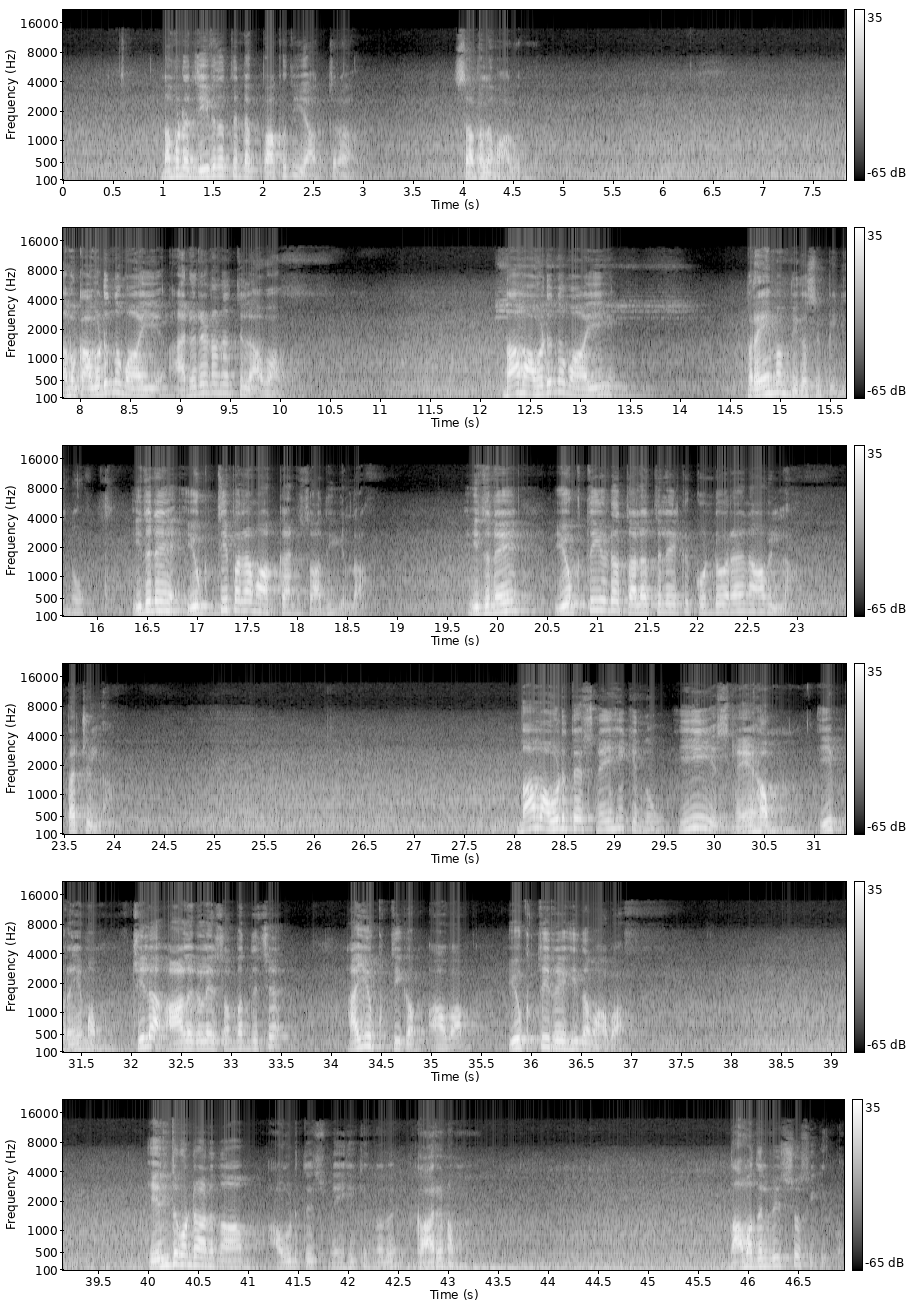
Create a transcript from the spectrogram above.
നമ്മുടെ ജീവിതത്തിന്റെ പകുതി യാത്ര സഫലമാകുന്നു. നമുക്ക് അവിടുന്നുമായി അനുരണനത്തിലാവാം. നാം അവിടുന്നുമായി പ്രേമം വികസിപ്പിക്കുന്നു. ഇതിനെ യുക്തിപരമാക്കാൻ സാധിക്കില്ല. ഇതിനെ യുക്തിയുടെ തലത്തിലേക്ക് കൊണ്ടുവരാനാവില്ല. പറ്റില്ല. നാം അവിടുത്തെ സ്നേഹിക്കുന്നു. ഈ സ്നേഹം ഈ പ്രേമം ചില ആളുകളെ സംബന്ധിച്ച് അയുക്തികം ആവാം യുക്തിരഹിതമാവാം. എന്തുകൊണ്ടാണ് നാം അവിടുത്തെ സ്നേഹിക്കുന്നത്? കാരണം നാം അതിൽ വിശ്വസിക്കുന്നു.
